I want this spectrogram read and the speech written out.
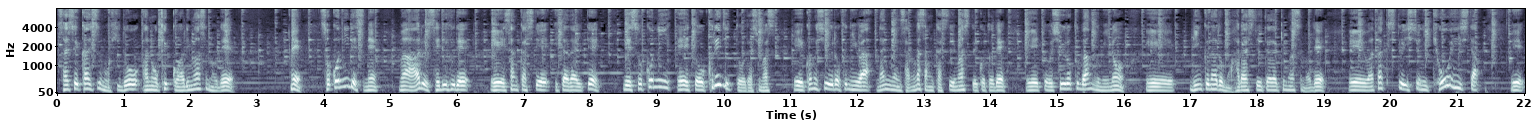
再生回数も非道、あの、結構ありますので、えそこにですね、まあ、あるセリフで、え参加していただいて、で、そこに、えっ、と、クレジットを出します。えこの収録には何々さんが参加していますということで、えっ、と、収録番組の、えリンクなども貼らせていただきますので、えー私と一緒に共演した、えー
